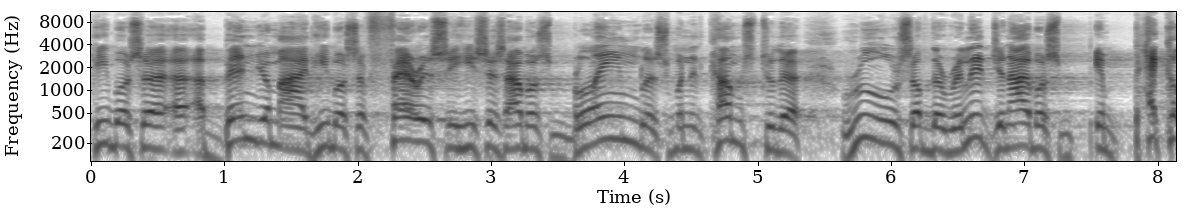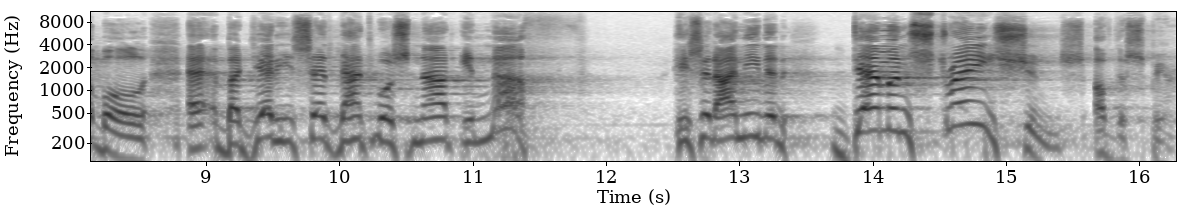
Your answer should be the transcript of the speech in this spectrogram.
He was a, a Benjamite, he was a Pharisee. He says, I was blameless when it comes to the rules of the religion, I was impeccable. Uh, but yet he said that was not enough. He said, I needed demonstrations of the Spirit.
